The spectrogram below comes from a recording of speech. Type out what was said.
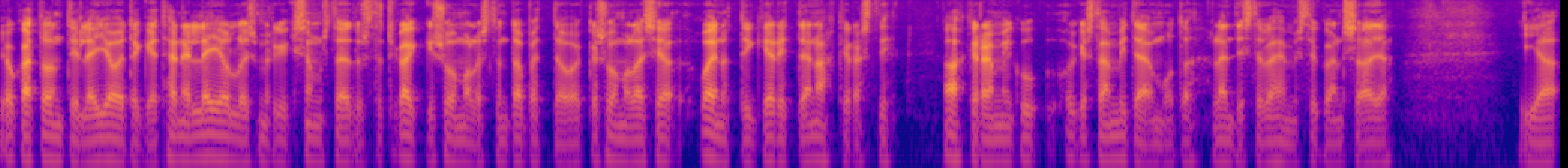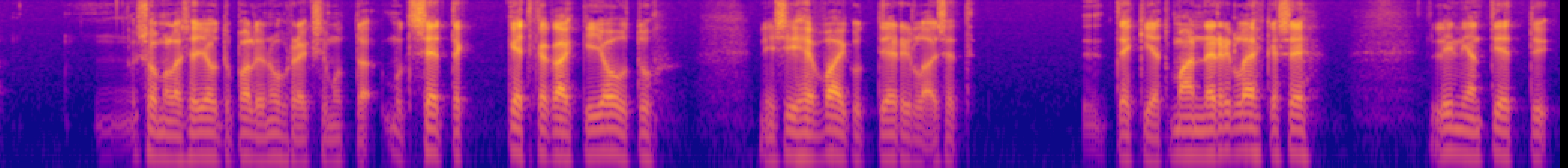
joka tontille joitakin, että hänellä ei ollut esimerkiksi sellaista ajatusta, että kaikki suomalaiset on tapettava, vaikka suomalaisia vainottiinkin erittäin ahkerasti, ahkerammin kuin oikeastaan mitään muuta läntistä vähemmistökansaa. Ja, ja suomalaisia joutui paljon uhreiksi, mutta, mutta se, että ketkä kaikki joutu, niin siihen vaikutti erilaiset tekijät. Mannerilla ehkä se linjan tietty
